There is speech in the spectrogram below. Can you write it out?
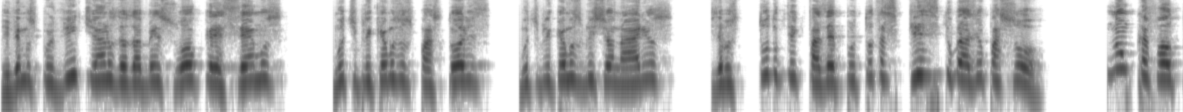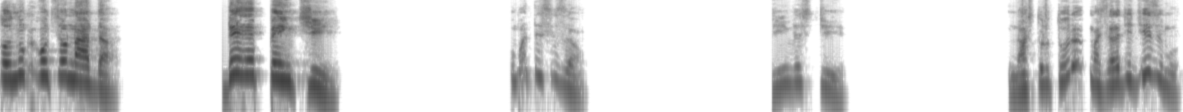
Vivemos por 20 anos, Deus abençoou, crescemos, multiplicamos os pastores, multiplicamos missionários, fizemos tudo o que tem que fazer por todas as crises que o Brasil passou. Nunca faltou, nunca aconteceu nada. De repente, uma decisão de investir na estrutura, mas era de dízimo.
